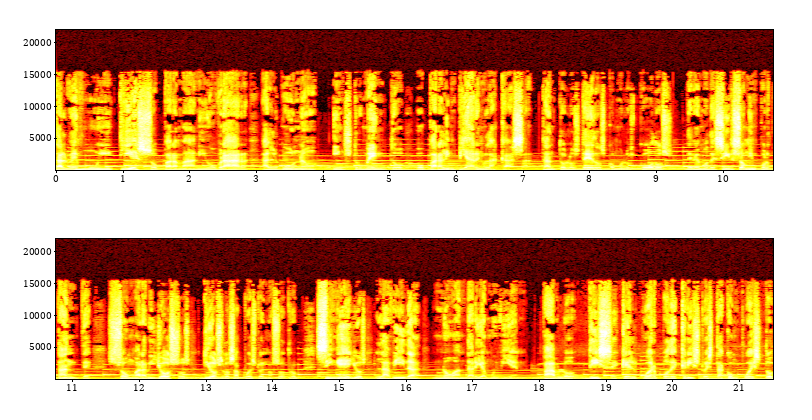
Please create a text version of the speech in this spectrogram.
tal vez muy tieso para maniobrar algún instrumento o para limpiar en la casa. Tanto los dedos como los codos, debemos decir, son importantes, son maravillosos, Dios los ha puesto en nosotros. Sin ellos la vida no andaría muy bien. Pablo dice que el cuerpo de Cristo está compuesto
